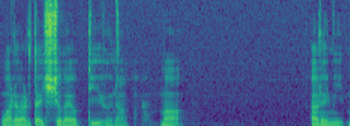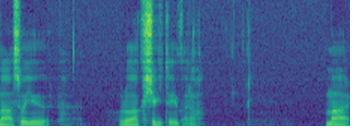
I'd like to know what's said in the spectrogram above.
ー、我々と一緒だよっていうふうなまあある意味まあそういう路悪主義というかなまあ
